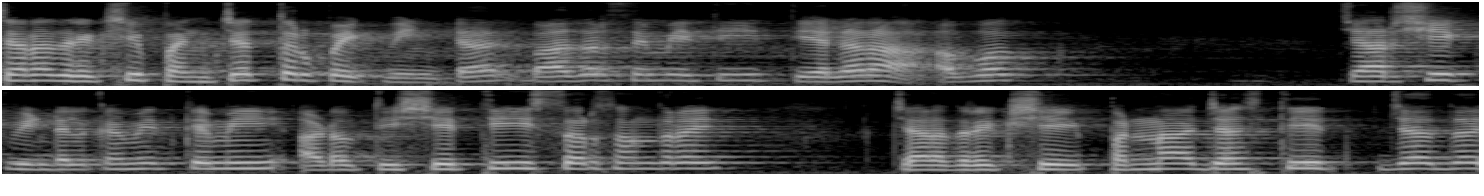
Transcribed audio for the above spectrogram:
चार हजार एकशे पंच्याहत्तर रुपये क्विंटल. बाजार समिती तेलारा अवक चारशे क्विंटल. कमीत कमी अडतीसशे तीस सरसंद्र चार हजार एकशे पन्नास जास्तीत जास्त दर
